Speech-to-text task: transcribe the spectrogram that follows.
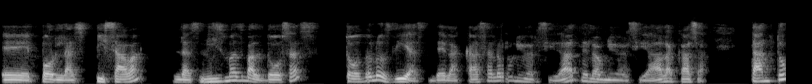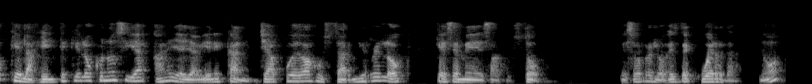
eh, por las, pisaba las mismas baldosas todos los días, de la casa a la universidad, de la universidad a la casa. Tanto que la gente que lo conocía, ay, allá viene Khan, ya puedo ajustar mi reloj que se me desajustó. Esos relojes de cuerda, ¿no?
